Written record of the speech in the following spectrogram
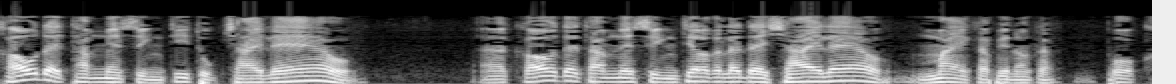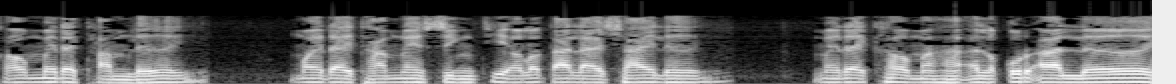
เขาได้ทำในสิ่งที่ถูกใช้แล้วเขาได้ทำในสิ่งที่เราได้ใช้แล้ว ไม่ครับพี่น้องครับ พวกเขาไม่ได้ทำเลย ไม่ได้ทำในสิ่งที่อัลลอฮฺตาลาใช้เลย ไม่ได้เข้ามาหาอัลกุรอานเลย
